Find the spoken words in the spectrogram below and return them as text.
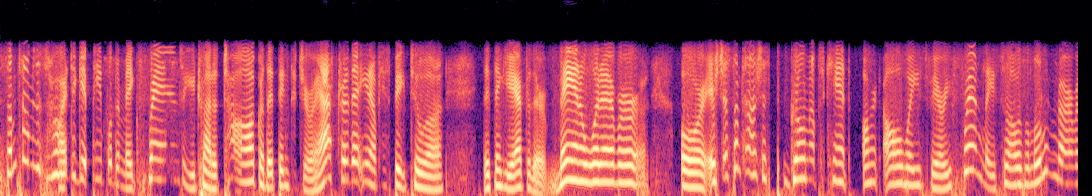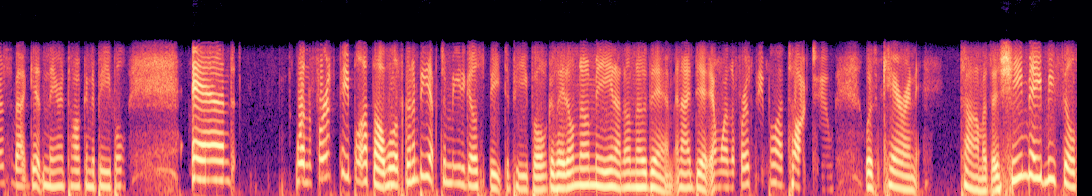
sometimes it's hard to get people to make friends, or you try to talk, or they think that you're after that. You know, if you speak to a they think you're after their man or whatever or it's just sometimes just grown ups can't aren't always very friendly so i was a little nervous about getting there and talking to people and of the first people I thought, well, it's going to be up to me to go speak to people because they don't know me and I don't know them, and I did. And one of the first people I talked to was Karen Thomas, and she made me feel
